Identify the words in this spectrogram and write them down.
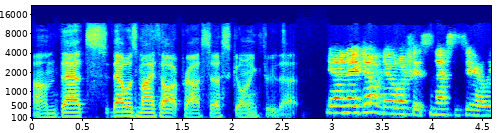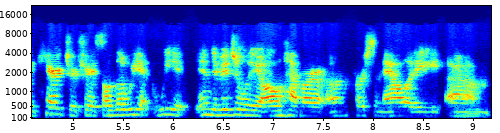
um, that's that was my thought process going through that. Yeah, and I don't know if it's necessarily character traits, although we we individually all have our own personality um,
